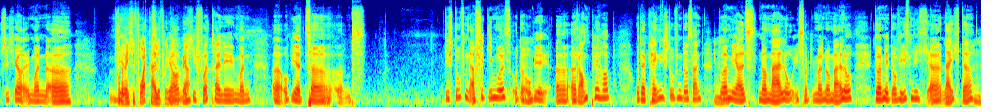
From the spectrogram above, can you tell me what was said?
sicher. Ich meine, äh, oder welche Vorteile von Ja, welche ja? Vorteile? Ich meine, äh, ob ich jetzt äh, die Stufen aufgehen muss oder mhm. ob ich äh, eine Rampe habe oder keine Stufen da sind, mhm. tue ich mich als Normalo, ich sage immer Normalo, tue ich mich da wesentlich äh, leichter. Mhm.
